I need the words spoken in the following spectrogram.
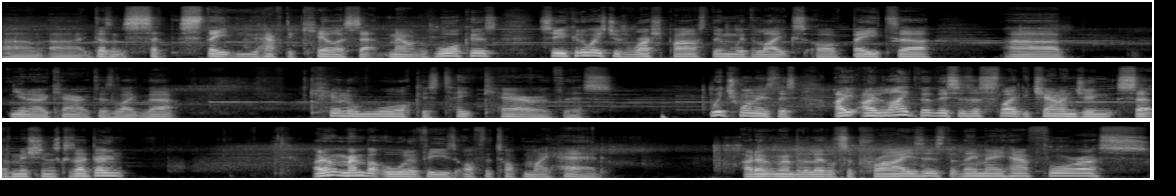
Um, uh, it doesn't state that you have to kill a set amount of walkers, so you could always just rush past them with the likes of Beta, uh, you know, characters like that. Killer walkers, take care of this. Which one is this? I, I like that this is a slightly challenging set of missions because I don't I don't remember all of these off the top of my head. I don't remember the little surprises that they may have for us.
